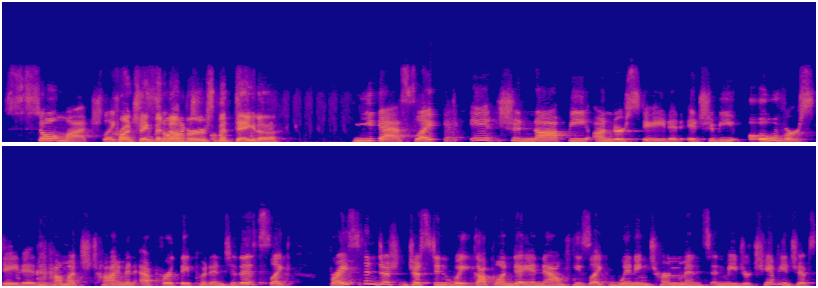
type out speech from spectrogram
so much like crunching the so numbers, much, so the data. Yes, like it should not be understated. It should be overstated how much time and effort they put into this. Like Bryson just just didn't wake up one day and now he's like winning tournaments and major championships.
